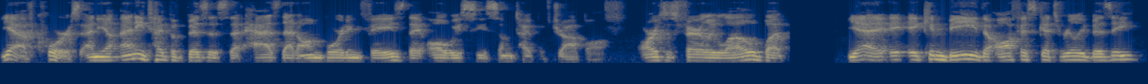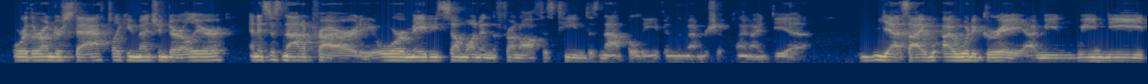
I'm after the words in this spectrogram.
Yeah, of course. Any any type of business that has that onboarding phase, they always see some type of drop off. Ours is fairly low, but yeah, it, it can be the office gets really busy or they're understaffed, like you mentioned earlier, and it's just not a priority. Or maybe someone in the front office team does not believe in the membership plan idea. Yes, I, I would agree. I mean, we need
